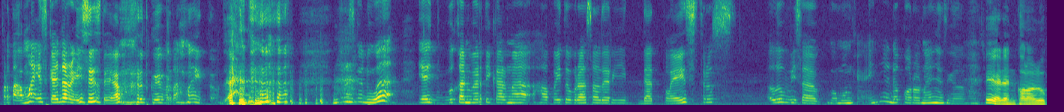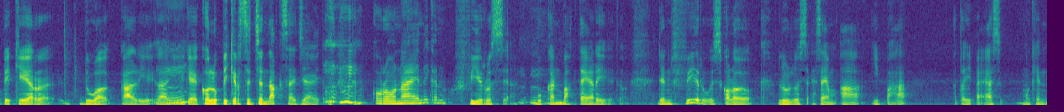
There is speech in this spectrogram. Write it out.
pertama it's kinda racist ya menurut gue pertama itu terus kedua ya bukan berarti karena HP itu berasal dari that place terus lu bisa ngomong kayak ini ada coronanya segala macam. Iya dan kalau lu pikir dua kali lagi kayak kalau lu pikir sejenak saja itu. Kan corona ini kan virus ya bukan bakteri gitu. Dan virus kalau lulus SMA IPA atau IPS mungkin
